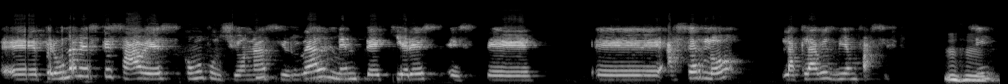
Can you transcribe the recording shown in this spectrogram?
Eh, pero una vez que sabes cómo funciona, si realmente quieres este, eh, hacerlo, la clave es bien fácil. ¿sí?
